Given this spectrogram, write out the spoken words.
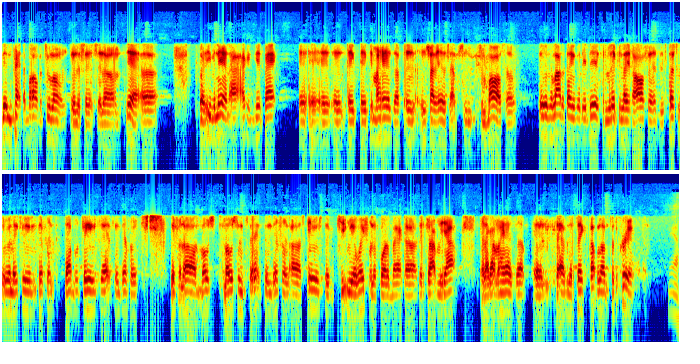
didn't pat the ball for too long, in a sense. And um, yeah, uh, but even then, I, I could get back and, and, and, and, get my hands up and, and try to intercept some, some balls. So there was a lot of things that they did to manipulate the offense, especially when they seen different double team sets and different different uh, motion, motion sets and different uh, schemes to keep me away from the quarterback. Uh, they dropped me out, and I got my hands up and having to take a couple of them to the crib. Yeah,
